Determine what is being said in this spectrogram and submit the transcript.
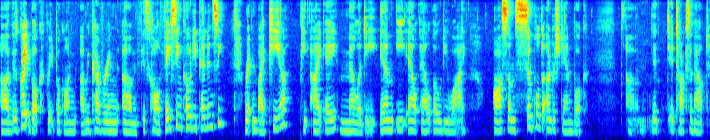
Uh, there's a great book, great book on uh, recovering. Um, it's called Facing Codependency, written by Pia, P I A Mellody, M E L L O D Y. Awesome, simple to understand book. Um, it, it talks about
